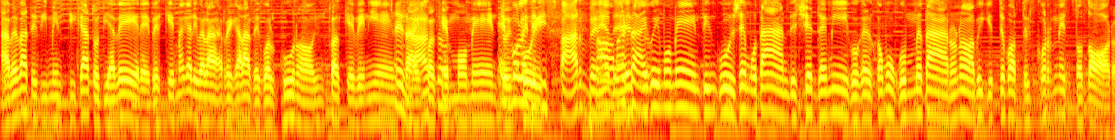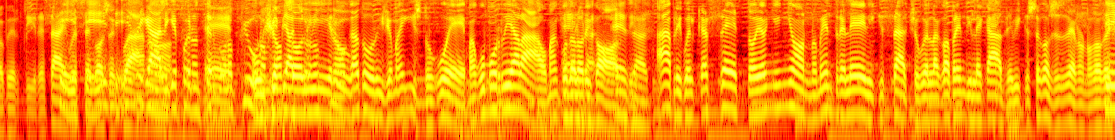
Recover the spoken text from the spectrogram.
avevate dimenticato di avere perché magari ve la regalate qualcuno uno in qualche evenienza, in Esatto. qualche momento E in volete cui disfarvene No, ma adesso? sai, quei momenti in cui siamo tanti, c'è d'amico che comunque un metano, no? Perché ti porta il cornetto d'oro per dire, sai, Sì, queste sì, cose sì, qua. regali no? che poi non servono più, Un ciondolino, tu dici, ma chi sto qui? Ma come un rialao, manco te lo Esatto, ricordi. esatto. Apri quel cassetto e ogni nonno, mentre levi, chissà, c'è quella cosa, prendi le case, perché queste cose servono dove Sì,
